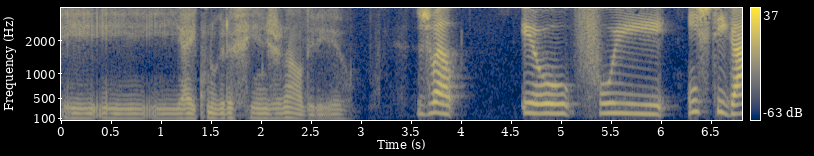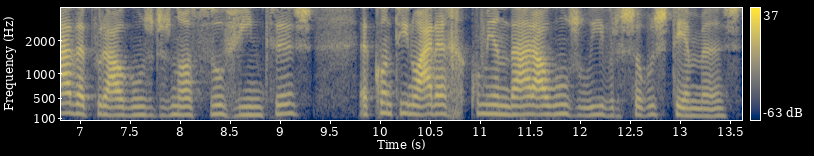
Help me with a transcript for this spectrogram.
e, e à etnografia em geral, diria eu. Joel, eu fui instigada por alguns dos nossos ouvintes a continuar a recomendar alguns livros sobre os temas.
